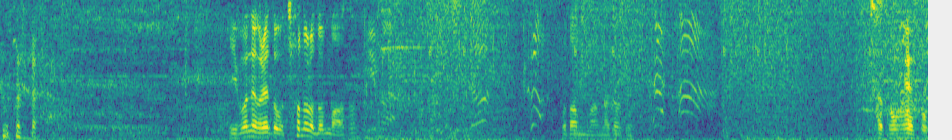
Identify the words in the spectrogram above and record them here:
이번에 그래도 천으로 넘어와서 보담 많아져도 자동 회복.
